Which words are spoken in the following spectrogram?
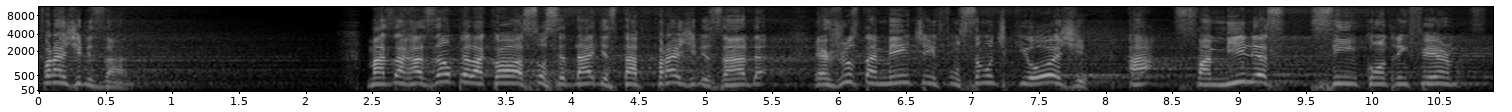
fragilizada. Mas a razão pela qual a sociedade está fragilizada é justamente em função de que hoje as famílias se encontram enfermas.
